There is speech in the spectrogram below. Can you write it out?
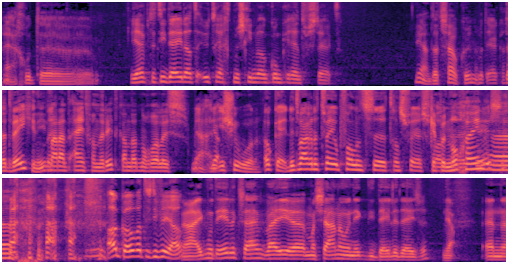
Maar ja, goed. eh, Jij hebt het idee dat Utrecht misschien wel een concurrent versterkt ja, dat zou kunnen. Dat weet je niet, Nee. maar aan het eind van de rit kan dat nog wel eens ja, een Ja. issue worden. Oké, dit waren de twee opvallendste transfers Ik heb er nog eh, één. Eh, Alco, wat is die van jou? Nou, ik moet eerlijk zijn, wij, eh Marciano en ik, die delen deze. Ja, En eh,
